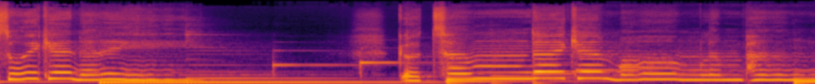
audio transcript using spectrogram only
สวยแค่ไหน ก็ทำได้แค่มองลำพัง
